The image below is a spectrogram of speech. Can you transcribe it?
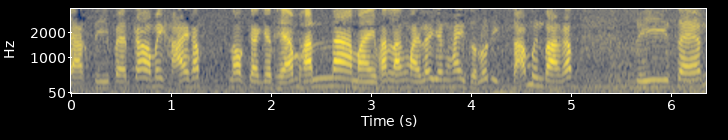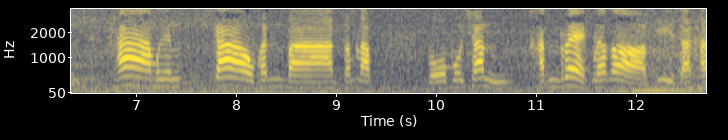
จาก 489 ไม่ขายครับ นอกจากจะแถมพันหน้าใหม่พันหลังใหม่แล้วยังให้ส่วนลดอีก 30,000 บาทครับ 459,000 บาทสำหรับโปรโมชั่นคันแรกแล้วก็ที่สาขา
